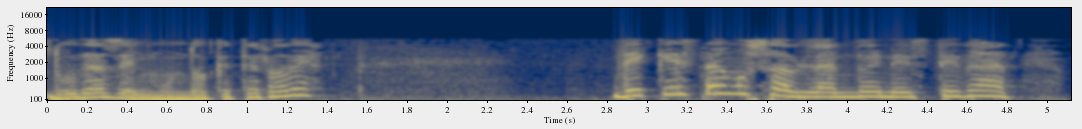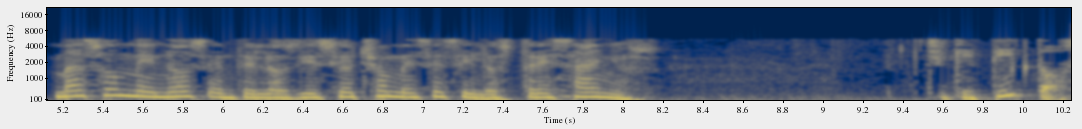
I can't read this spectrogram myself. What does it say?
dudas del mundo que te rodea. ¿De qué estamos hablando en esta edad? Más o menos entre los 18 meses y los 3 años. Chiquititos.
